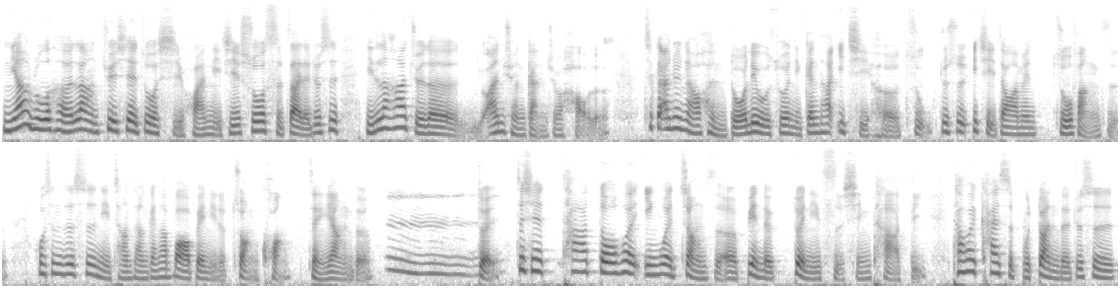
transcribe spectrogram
你要如何让巨蟹座喜欢你？其实说实在的，就是你让他觉得有安全感就好了。这个安全感有很多，例如说你跟他一起合住，就是一起在外面租房子，或甚至是你常常跟他报备你的状况怎样的，嗯嗯嗯，对，这些他都会因为这样子而变得对你死心塌地，他会开始不断的就是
